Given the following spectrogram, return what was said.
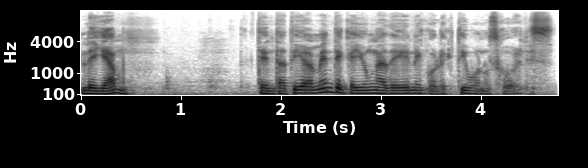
le llamo tentativamente que hay un ADN colectivo en los jóvenes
